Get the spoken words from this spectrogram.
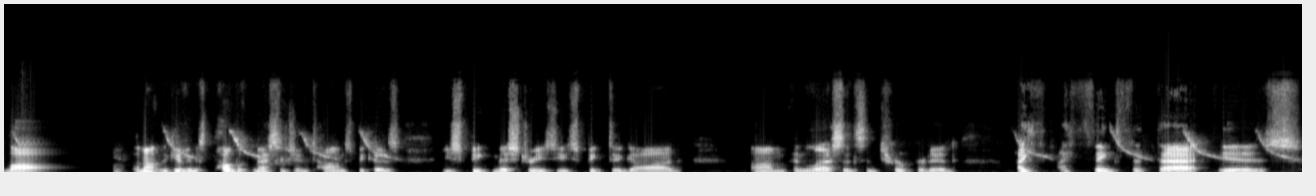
law not giving this public message in tongues because you speak mysteries you speak to god um, unless it's interpreted. I, I think that that is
